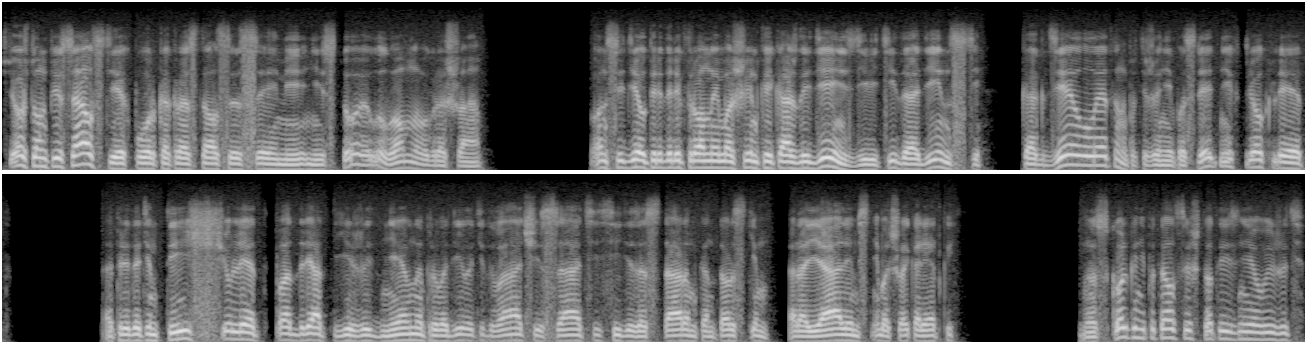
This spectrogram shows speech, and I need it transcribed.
Все, что он писал с тех пор, как расстался с Эми, не стоило ломного гроша. Он сидел перед электронной машинкой каждый день с девяти до одиннадцати, как делал это на протяжении последних трех лет. А перед этим тысячу лет подряд ежедневно проводил эти два часа, сидя за старым конторским роялем с небольшой кареткой. Но сколько не пытался что-то из нее выжить,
